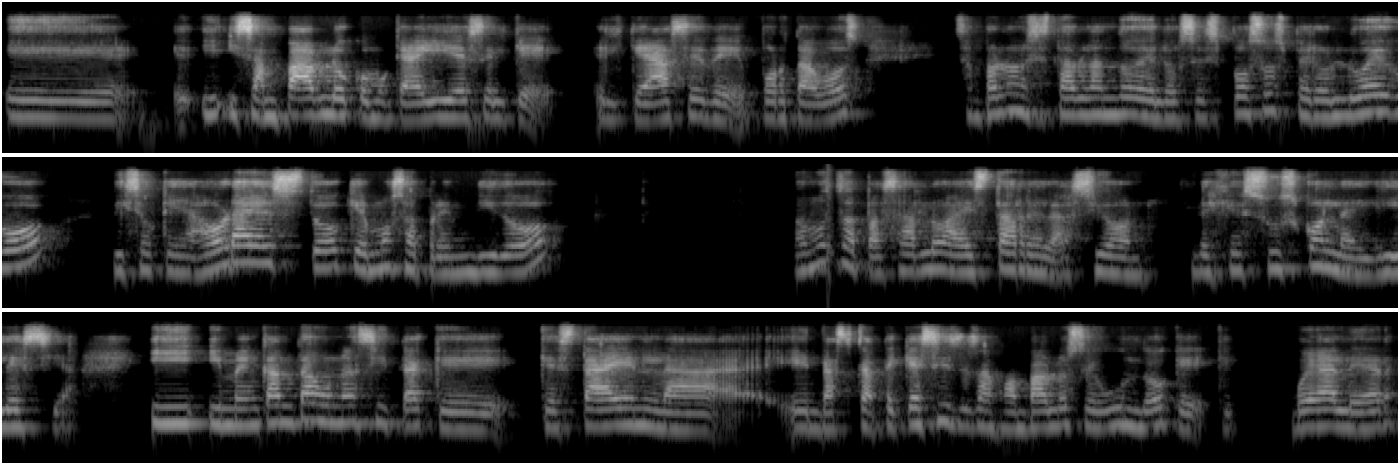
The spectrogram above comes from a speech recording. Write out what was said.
Eh, y, San Pablo como que ahí es el que, el que hace de portavoz. San Pablo nos está hablando de los esposos, pero luego dice, ok, ahora esto que hemos aprendido, vamos a pasarlo a esta relación de Jesús con la iglesia. Y, me encanta una cita que, está en, la, en las catequesis de San Juan Pablo II, que, voy a leer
